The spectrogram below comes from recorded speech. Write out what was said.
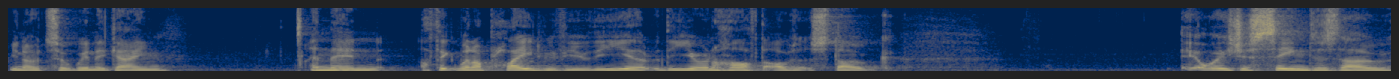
you know, to win a game. And then I think when I played with you, the year, the year and a half that I was at Stoke, it always just seemed as though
